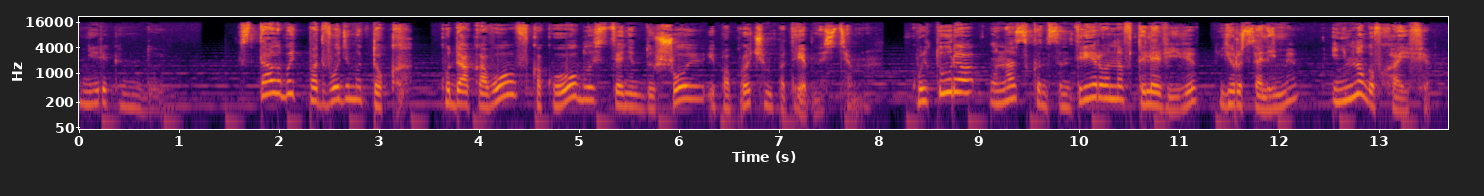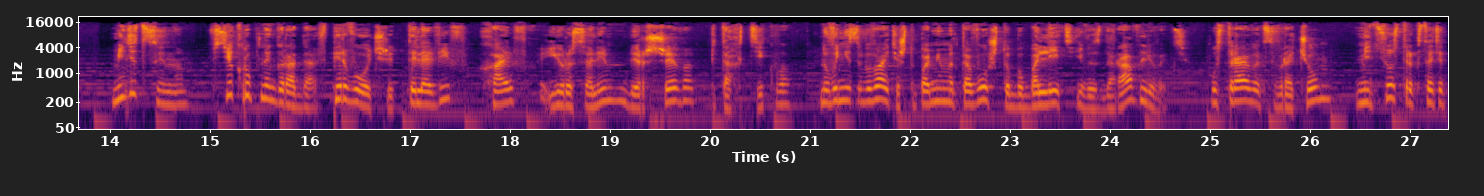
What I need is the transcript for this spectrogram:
не рекомендую. Стало быть, подводим итог. Куда кого, в какую область тянет душою и по прочим потребностям. Культура у нас сконцентрирована в Тель-Авиве, Иерусалиме и немного в Хайфе. Медицина – все крупные города, в первую очередь Тель-Авив, Хайф, Иерусалим, Бершева, Петахтиква. Но вы не забывайте, что помимо того, чтобы болеть и выздоравливать, устраиваться врачом, медсестры, кстати,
